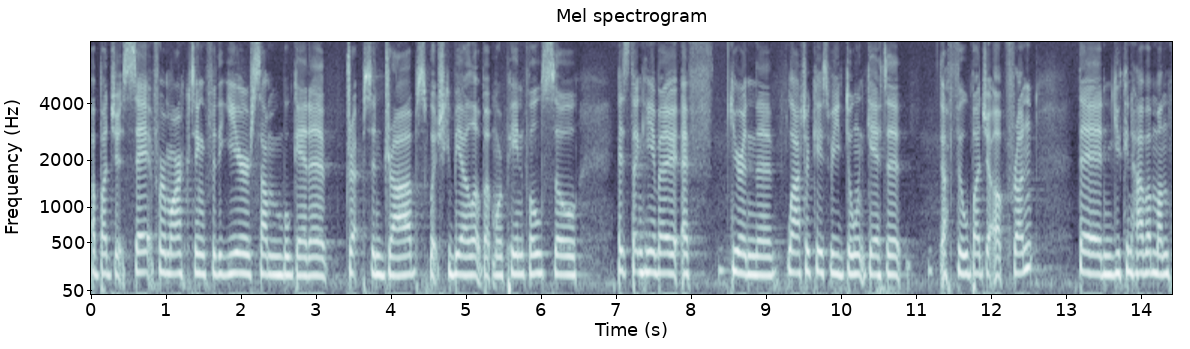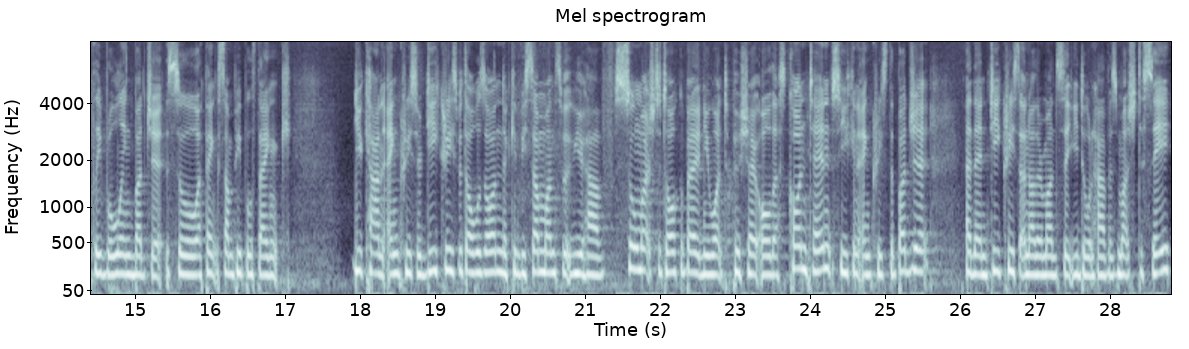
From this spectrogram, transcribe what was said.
a budget set for marketing for the year, some will get it drips and drabs, which can be a little bit more painful. So it's thinking about if you're in the latter case where you don't get it a full budget up front, then you can have a monthly rolling budget. So I think some people think you can increase or decrease with always on. There can be some months where you have so much to talk about and you want to push out all this content, so you can increase the budget and then decrease it in other months that you don't have as much to say.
